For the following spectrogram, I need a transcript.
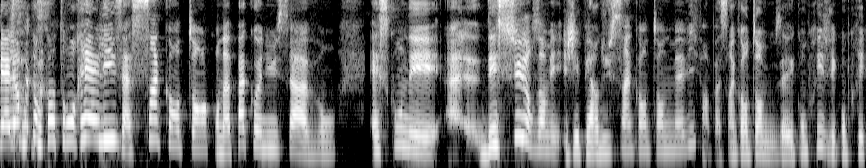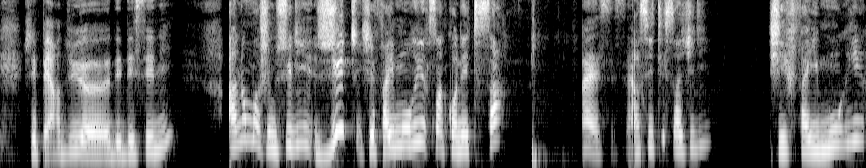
Mais alors, quand on réalise à 50 ans qu'on n'a pas connu ça avant, est-ce qu'on est euh, déçu en disant Mais j'ai perdu 50 ans de ma vie? Enfin, pas 50 ans, mais vous avez compris, j'ai compris, j'ai perdu euh, des décennies. Ah non, moi, je me suis dit Zut, j'ai failli mourir sans connaître ça. Ouais, c'est ça. Ah, c'était ça, j'ai dit. J'ai failli mourir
